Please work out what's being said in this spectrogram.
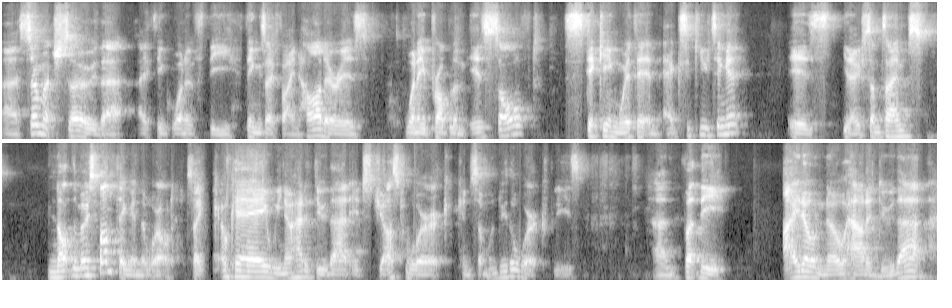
uh, so much so that i think one of the things i find harder is when a problem is solved sticking with it and executing it is you know sometimes not the most fun thing in the world it's like okay we know how to do that it's just work can someone do the work please um, but the I don't know how to do that.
